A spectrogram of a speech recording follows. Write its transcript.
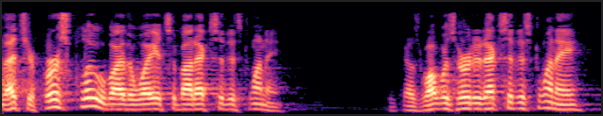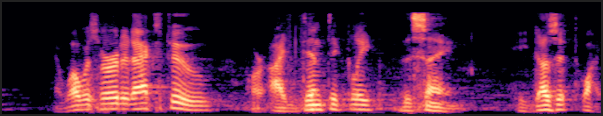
that's your first clue, by the way, it's about Exodus 20. Because what was heard at Exodus 20 and what was heard at Acts 2 are identically the same. He does it twice.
